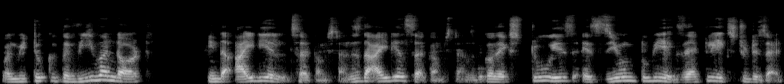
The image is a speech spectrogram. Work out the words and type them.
when we took the v1 dot in the ideal circumstance, this is the ideal circumstance because x2 is assumed to be exactly x2 desired.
